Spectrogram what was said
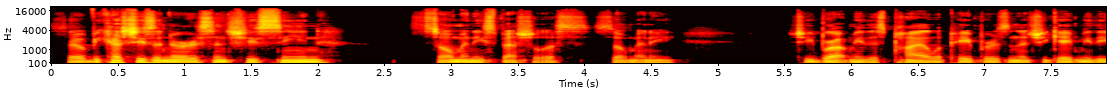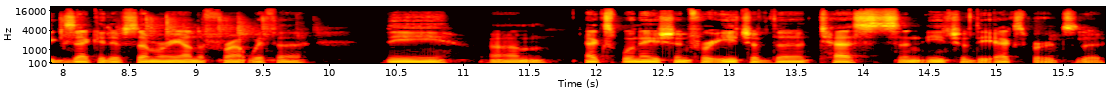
so because she's a nurse and she's seen so many specialists, so many she brought me this pile of papers, and then she gave me the executive summary on the front with a, uh, the um, explanation for each of the tests and each of the experts, the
